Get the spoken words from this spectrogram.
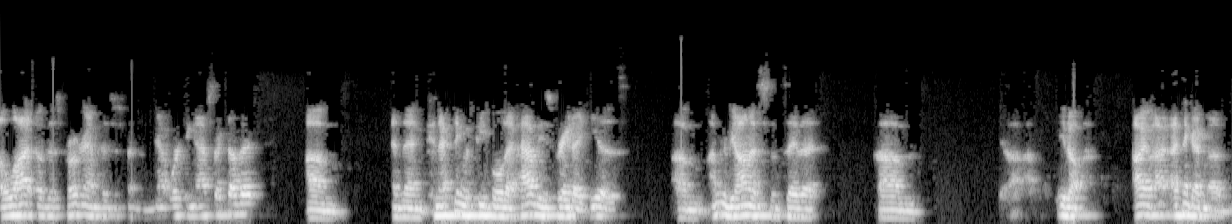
a lot of this program has just been the networking aspect of it. Um, and then connecting with people that have these great ideas. Um, I'm going to be honest and say that, um, uh, you know, I, I think I'm a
